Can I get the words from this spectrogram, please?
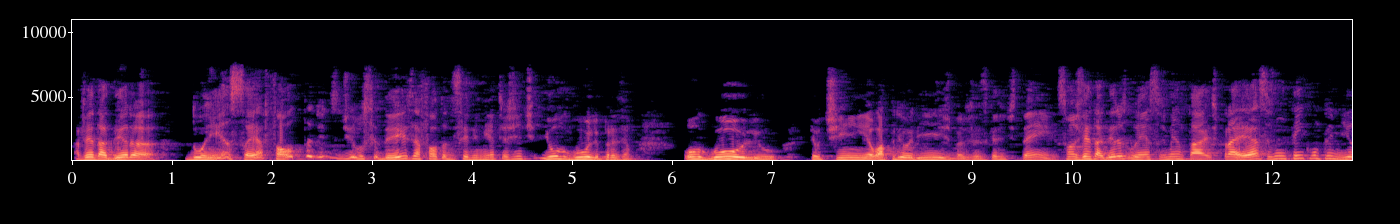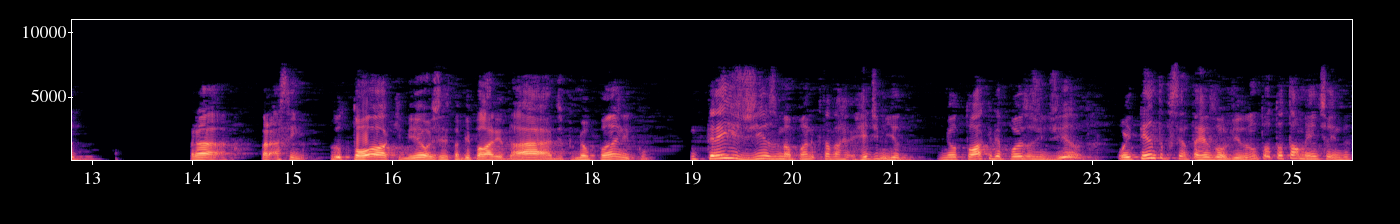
A verdadeira doença é a falta de, de lucidez, é a falta de discernimento e, a gente, e orgulho, por exemplo. Orgulho que eu tinha, o apriorismo, às vezes, que a gente tem, são as verdadeiras doenças mentais. Para essas, não tem comprimido. Para, assim, para o toque meu, às vezes para a bipolaridade, para o meu pânico, em três dias o meu pânico estava redimido. Meu toque depois, hoje em dia, 80% está resolvido. Não estou totalmente ainda.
